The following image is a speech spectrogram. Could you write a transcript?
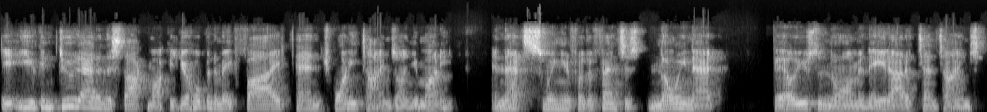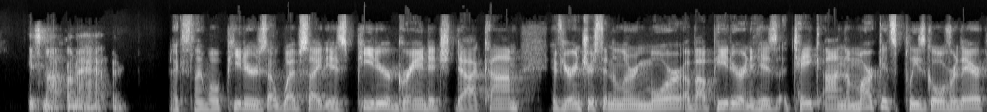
You can do that in the stock market. You're hoping to make 5, 10, 20 times on your money. And that's swinging for the fences, knowing that failure's the norm and eight out of 10 times it's not going to happen. Excellent. Well, Peter's uh, website is petergrandich.com. If you're interested in learning more about Peter and his take on the markets, please go over there.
